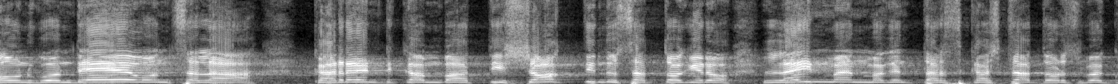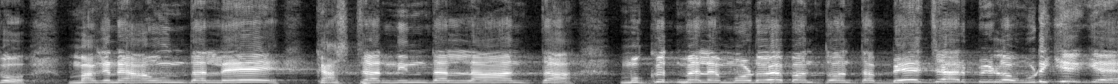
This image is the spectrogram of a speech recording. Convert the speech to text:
ಅವ್ನಿಗೊಂದೇ ಒಂದ್ಸಲ ಕರೆಂಟ್ ಕಂಬ ಅತಿ ಶಾಕ್ ತಿಂದು ಸತ್ತೋಗಿರೋ ಲೈನ್ ಮ್ಯಾನ್ ಮಗನ ತರ್ಸ್ ಕಷ್ಟ ತೋರಿಸ್ಬೇಕು. ಮಗನೇ, ಅವನದಲ್ಲೇ ಕಷ್ಟ ನಿಂದಲ್ಲ ಅಂತ ಮುಖದ ಮೇಲೆ ಮೊಡವೆ ಬಂತು ಅಂತ ಬೇಜಾರು ಬೀಳೋ ಹುಡುಗಿಗೆ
